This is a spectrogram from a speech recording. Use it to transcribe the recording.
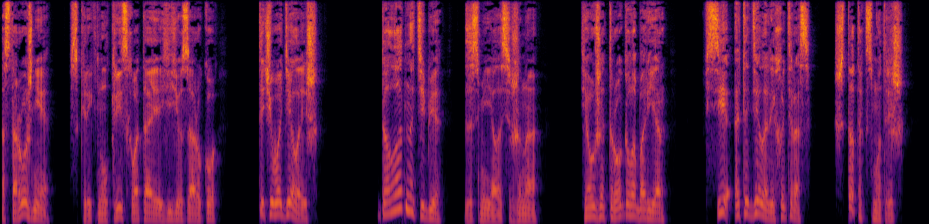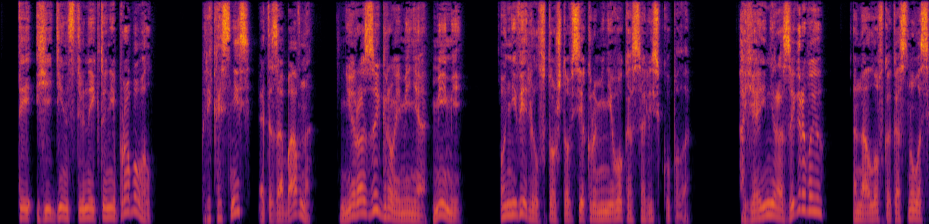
«Осторожнее!» — скрикнул Крис, хватая ее за руку. «Ты чего делаешь?» «Да ладно тебе!» засмеялась жена. «Я уже трогала барьер. Все это делали хоть раз. Что так смотришь? Ты единственный, кто не пробовал? Прикоснись, это забавно. Не разыгрывай меня, Мими!» Он не верил в то, что все, кроме него, касались купола. «А я и не разыгрываю!» Она ловко коснулась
